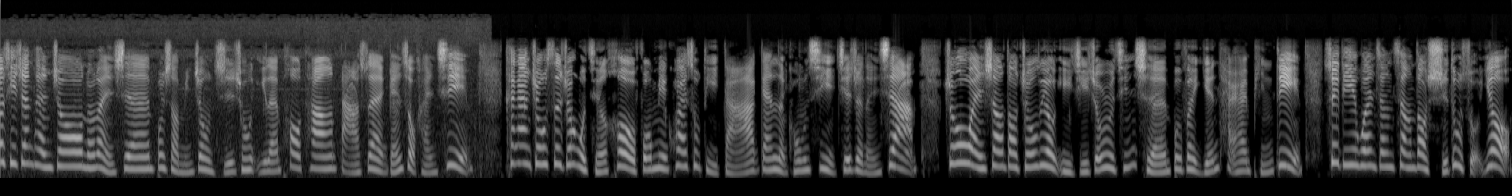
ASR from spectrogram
热气蒸腾中，暖暖身，不少民众直冲宜兰泡汤，打算赶走寒气。看看周四中午前后，封面快速抵达，干冷空气接着南下。周五晚上到周六以及周日清晨，部分沿海和平地最低温将降到十度左右。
